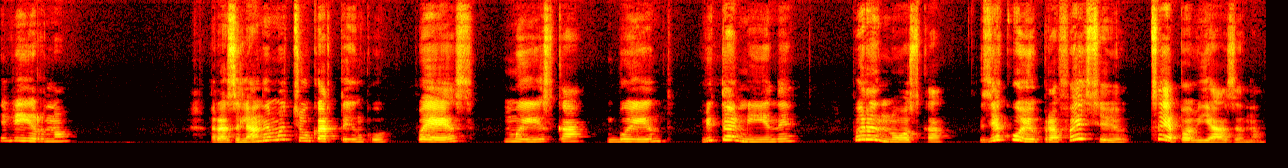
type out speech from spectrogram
Вірно. Розглянемо цю картинку. Пес, миска, бинт, вітаміни, переноска. З якою професією це пов'язано?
